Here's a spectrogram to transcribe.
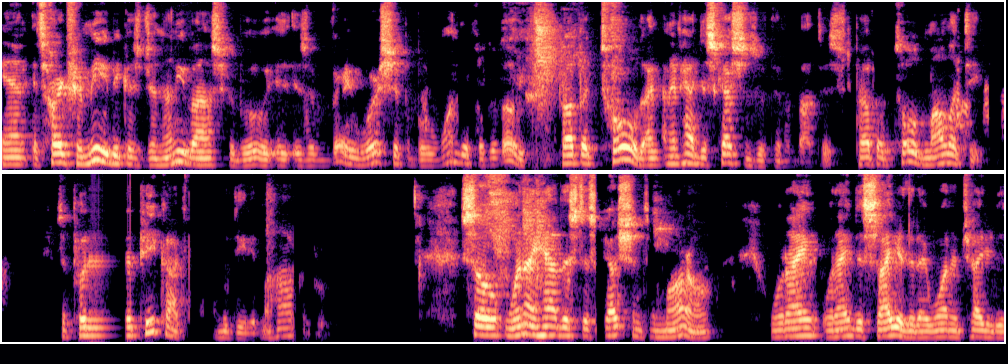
And it's hard for me because Jananivas Prabhu is a very worshipable, wonderful devotee. Prabhupada told, and I've had discussions with him about this, Prabhupada told Malati to put a peacock feather on the deed of Mahaprabhu. So when I have this discussion tomorrow, what I what I decided that I want to try to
